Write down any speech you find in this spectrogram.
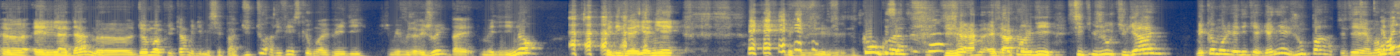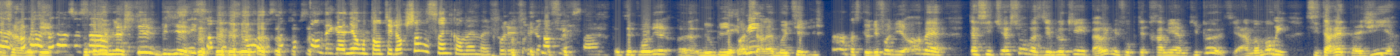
Euh, et la dame, euh, deux mois plus tard, me dit, mais c'est pas du tout arrivé ce que vous m'avez dit. Je dis, mais vous avez joué? Bah, Elle m'a dit non. Elle m'a dit que j'avais gagné. mais vous êtes con, quoi. Elle a encore dit, si tu joues, tu gagnes. Mais comme on lui a dit qu'elle gagnait, elle joue pas. C'était un moment, il faut voilà, faut quand même l'acheter le billet. 100%, des gagnants ont tenté leur chance, hein, quand même. Il faut le, rappeler ça. C'est pour dire, euh, n'oubliez pas de faire la moitié du chemin, parce que des fois, on dit, oh mais ta situation va se débloquer. Bah oui, mais il faut peut-être ramer un petit peu. C'est un moment, si tu arrêtes d'agir,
